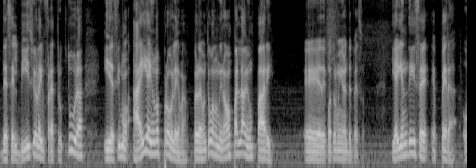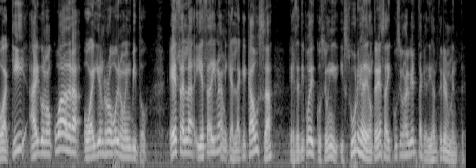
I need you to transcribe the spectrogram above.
de servicios, la infraestructura, y decimos, ahí hay unos problemas, pero de momento cuando miramos para el lado hay un pari eh, de 4 millones de pesos y alguien dice, espera, o aquí algo no cuadra o alguien robó y no me invitó. Esa es la, y esa dinámica es la que causa ese tipo de discusión y, surge de no tener esa discusión abierta que dije anteriormente.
